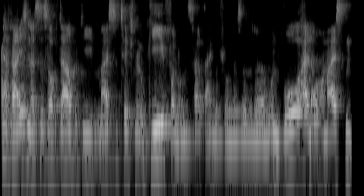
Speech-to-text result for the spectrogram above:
erreichen. Das ist auch da, wo die meiste Technologie von uns halt eingeflogen ist also, und wo halt auch am meisten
